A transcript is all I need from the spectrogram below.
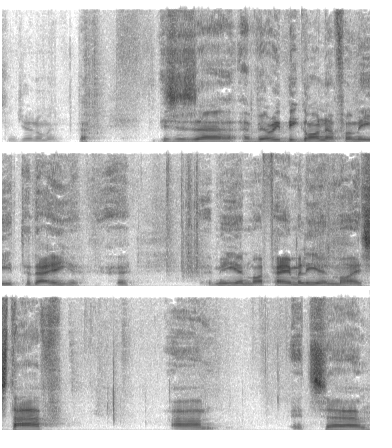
Ladies and gentlemen, this is a, a very big honor for me today. Uh, me and my family and my staff. Um, it's um,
